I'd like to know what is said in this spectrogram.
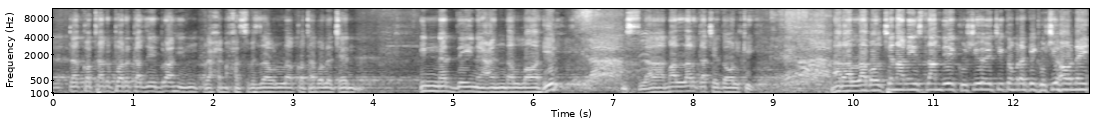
একটা কথার উপর কাজী ইব্রাহিম রাহেম হাসফিজাউল্লাহ কথা বলেছেন, ইন্নাদ্দিন আইন্দাল্লাহিল ইসলাম আল্লাহর কাছে দল কি? আর আল্লাহ বলছেন, আমি ইসলাম দিয়ে খুশি হয়েছি, তোমরা কি খুশি হও নেই?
